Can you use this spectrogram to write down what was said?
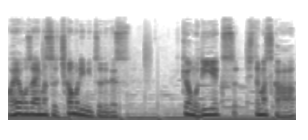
はようございます。近森光です。今日も DX してますか？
